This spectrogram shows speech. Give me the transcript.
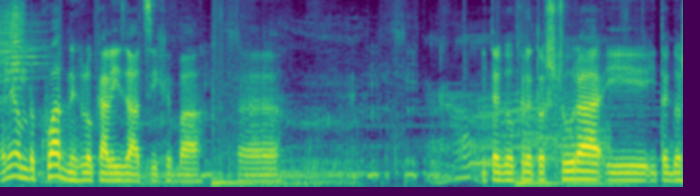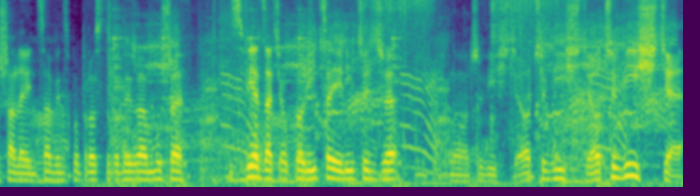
Ja nie mam dokładnych lokalizacji chyba e, i tego kretoszczura i, i tego szaleńca, więc po prostu podejrzewam, muszę zwiedzać okolice i liczyć, że... No oczywiście, oczywiście, oczywiście!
